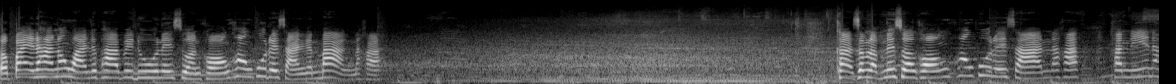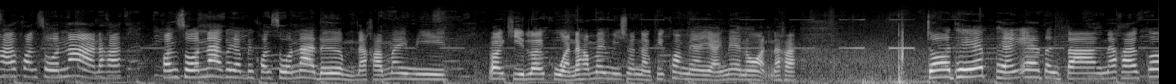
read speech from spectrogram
ต่อไปนะคะน้องหวานจะพาไปดูในส่วนของห้องผู้โดยสารกันบ้างนะคะ ค่ะสำหรับในส่วนของห้องผู้โดยสารนะคะคันนี้นะคะคอนโซลหน้านะคะคอนโซลหน้าก็ยังเป็นคอนโซลหน้าเดิมนะคะ ไม่มีรอยขีดรอยข่วนนะคะ ไม่มีชนหนังพลิกคว่ำมาอย่างแน่นอนนะคะ จอเทปแผงแอร์ต่างๆนะคะ ก็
